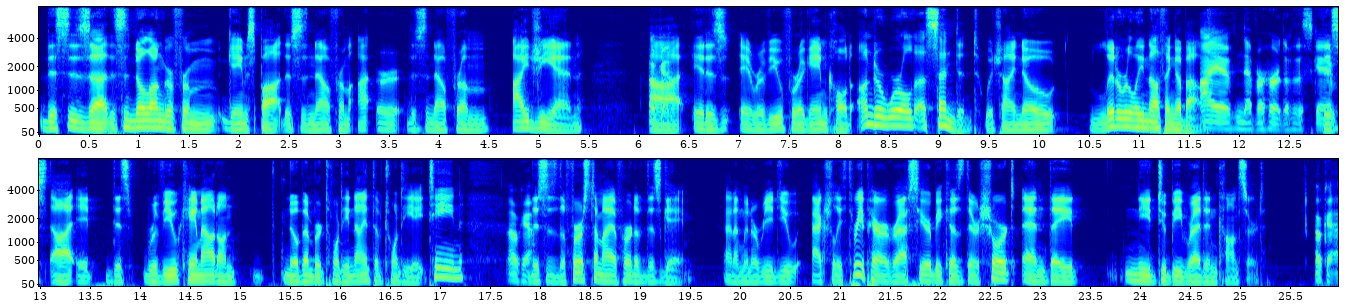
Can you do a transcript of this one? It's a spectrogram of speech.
This is uh, this is no longer from GameSpot. This is now from I- or this is now from IGN. Uh, it is a review for a game called Underworld Ascendant, which I know literally nothing about. I have never heard of this game. this uh, it this review came out on November 29th of 2018. okay. This is the first time I have heard of this game, and I'm going to read you actually three paragraphs here because they're short and they need to be read in concert. okay.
